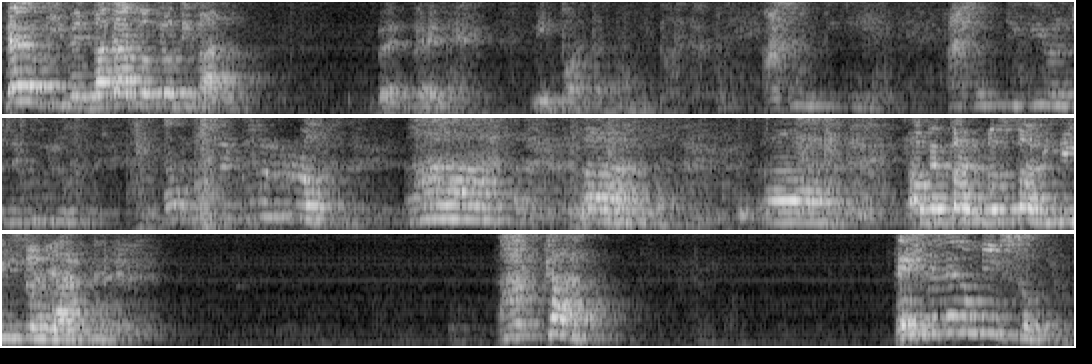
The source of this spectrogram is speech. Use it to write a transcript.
Vero dive, il badaglio ti ho tifato. Beh, bene, mi importa, non mi importa. A Santichire, a Santichire al sicuro, al sicuro. Ah, ah. Ah, a me pare uno quasi di insognarne. H! E è un insogno?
